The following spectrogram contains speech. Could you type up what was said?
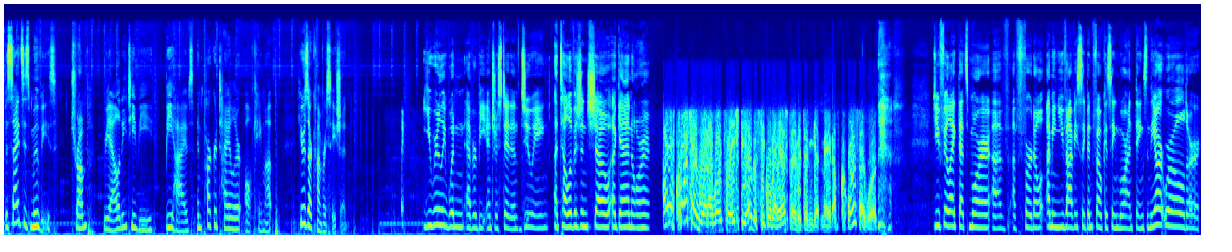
Besides his movies, Trump, reality TV, beehives, and Parker Tyler all came up. Here's our conversation. You really wouldn't ever be interested in doing a television show again or Oh, of course I would. I wrote for HBO the sequel to Hairspray that didn't get made. Of course I would. do you feel like that's more of a fertile i mean you've obviously been focusing more on things in the art world or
